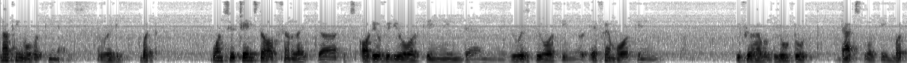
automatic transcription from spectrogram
nothing working else reading. But once you change the option like uh, it's audio video working then USB working or FM working if you have a Bluetooth that's working. But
